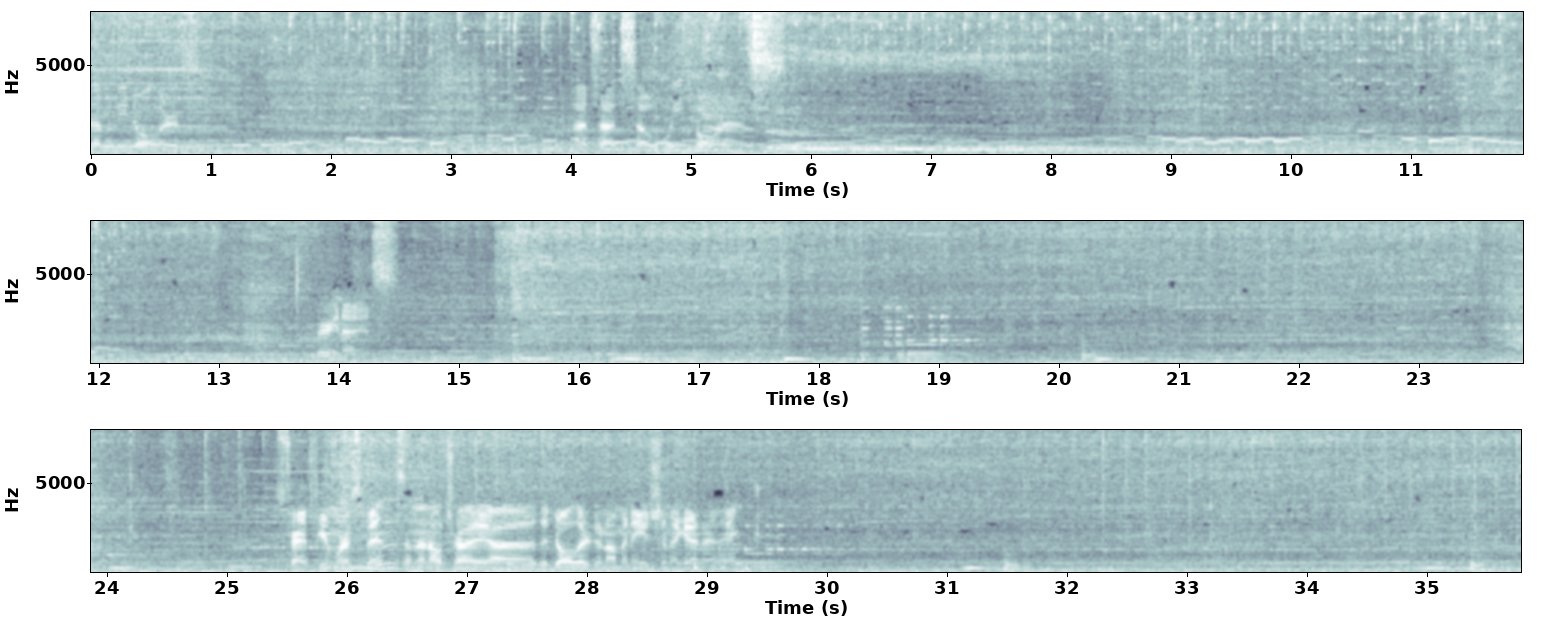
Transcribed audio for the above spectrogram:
$70. That's that sweet bonus. Very nice. Let's try a few more spins and then I'll try uh, the dollar denomination again, I think.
